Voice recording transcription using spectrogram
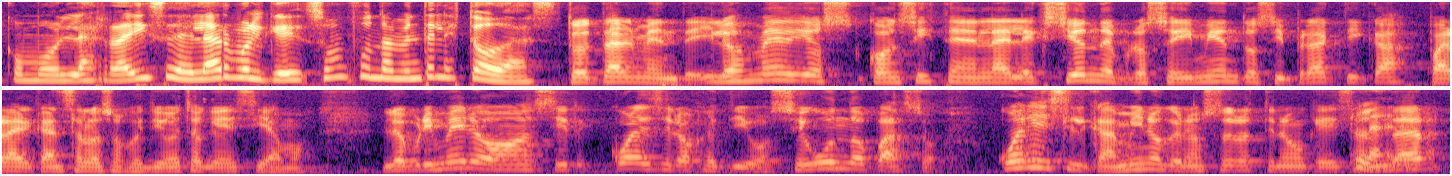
como, las raíces del árbol que son fundamentales todas. Totalmente. Y los medios consisten en la elección de procedimientos y prácticas para alcanzar los objetivos. Esto que decíamos. Lo primero, vamos a decir, ¿cuál es el objetivo? Segundo paso, ¿Cuál es el camino que nosotros tenemos que desandar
